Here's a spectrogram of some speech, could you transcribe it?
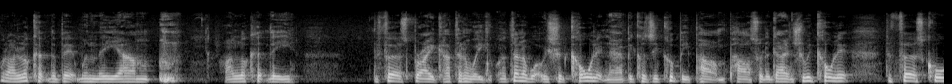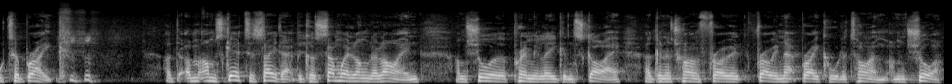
Well, I look at the bit when the um, I look at the the first break. I don't know what you, I don't know what we should call it now because it could be part and parcel of the game. Should we call it the first quarter break? I'm, I'm scared to say that because somewhere along the line, I'm sure the Premier League and Sky are going to try and throw it, throw in that break all the time. I'm mm. sure.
